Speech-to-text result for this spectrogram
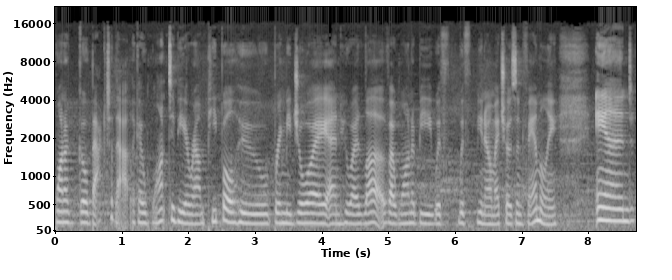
want to go back to that. Like I want to be around people who bring me joy and who I love. I want to be with with you know my chosen family, and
